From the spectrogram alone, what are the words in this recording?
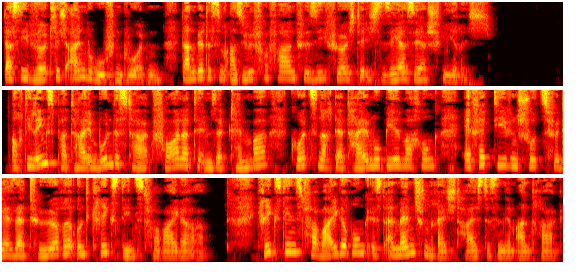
dass sie wirklich einberufen wurden. Dann wird es im Asylverfahren für sie, fürchte ich, sehr, sehr schwierig. Auch die Linkspartei im Bundestag forderte im September, kurz nach der Teilmobilmachung, effektiven Schutz für Deserteure und Kriegsdienstverweigerer. Kriegsdienstverweigerung ist ein Menschenrecht, heißt es in dem Antrag.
